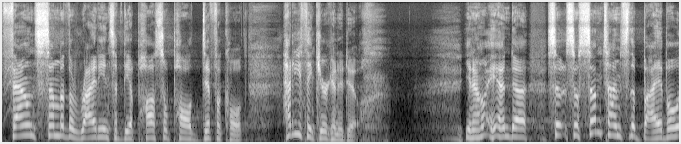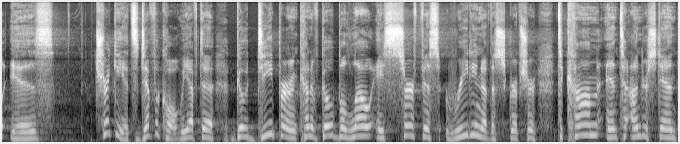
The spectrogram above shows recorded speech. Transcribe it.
found some of the writings of the Apostle Paul difficult, how do you think you're going to do? You know, and uh, so, so sometimes the Bible is tricky, it's difficult. We have to go deeper and kind of go below a surface reading of the scripture to come and to understand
